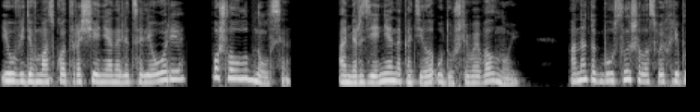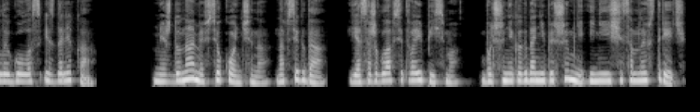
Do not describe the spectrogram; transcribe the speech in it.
и, увидев маску отвращения на лице Леории, пошло улыбнулся. Омерзение накатило удушливой волной. Она как бы услышала свой хриплый голос издалека. «Между нами все кончено, навсегда. Я сожгла все твои письма. Больше никогда не пиши мне и не ищи со мной встреч».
